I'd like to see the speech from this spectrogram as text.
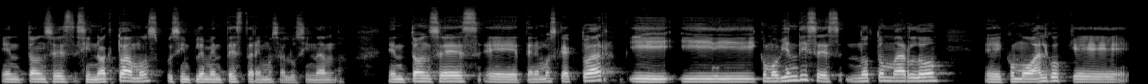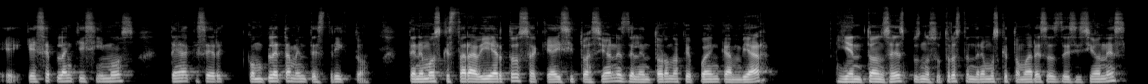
Entonces, si no actuamos, pues simplemente estaremos alucinando. Entonces, eh, tenemos que actuar y, como bien dices, no tomarlo eh, como algo que, que, ese plan que hicimos tenga que ser completamente estricto. Tenemos que estar abiertos a que hay situaciones del entorno que pueden cambiar. Y entonces, pues nosotros tendremos que tomar esas decisiones,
